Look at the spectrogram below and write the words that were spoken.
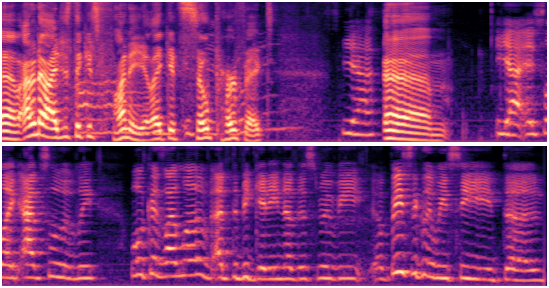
Um, I don't know. I just think it's funny. Oh, Like it's so it perfect. broken? Yeah. Um, Yeah, it's like absolutely. Well, because I love at the beginning of this movie, uh, basically we see the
